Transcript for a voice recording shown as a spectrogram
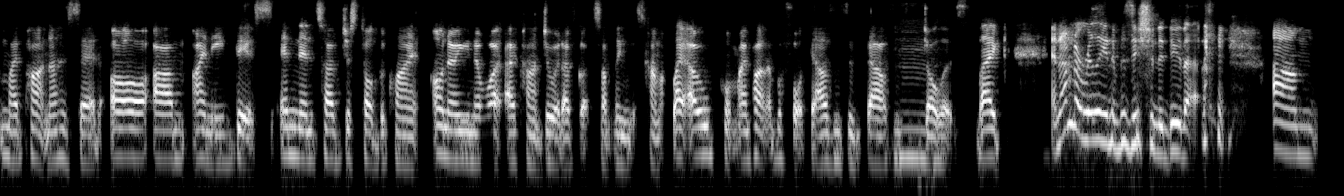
my partner has said, Oh, um, I need this. And then so I've just told the client, Oh no, you know what? I can't do it. I've got something that's come up. Like I will put my partner before thousands and thousands mm. of dollars. Like, and I'm not really in a position to do that. um,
